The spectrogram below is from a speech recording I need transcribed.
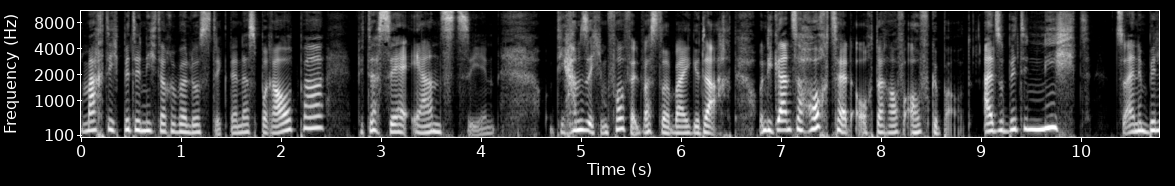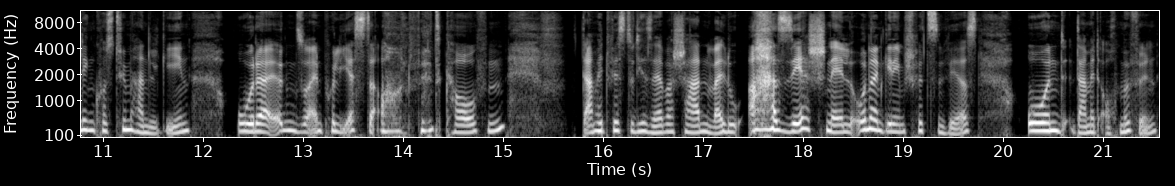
mach dich bitte nicht darüber lustig, denn das Brautpaar wird das sehr ernst sehen. Die haben sich im Vorfeld was dabei gedacht und die ganze Hochzeit auch darauf aufgebaut. Also bitte nicht zu einem billigen Kostümhandel gehen oder irgend so ein Polyester-Outfit kaufen. Damit wirst du dir selber schaden, weil du A, sehr schnell unangenehm schwitzen wirst und damit auch müffeln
